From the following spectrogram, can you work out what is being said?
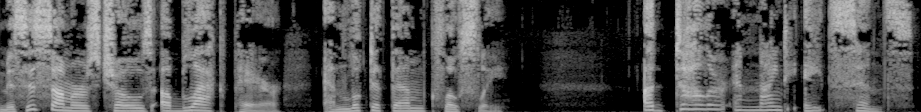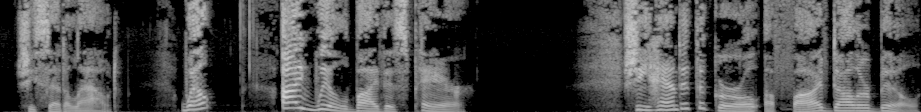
Mrs. Sommers chose a black pair and looked at them closely. A dollar and ninety-eight cents, she said aloud. Well, I will buy this pair. She handed the girl a five-dollar bill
